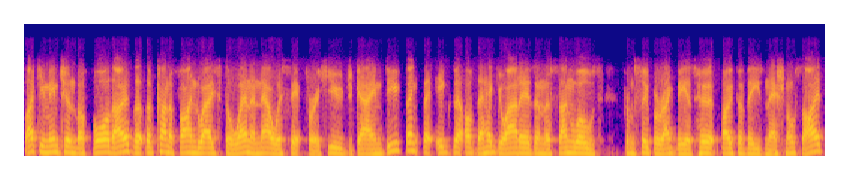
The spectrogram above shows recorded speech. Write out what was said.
like you mentioned before, though, that they've kind of found ways to win, and now we're set for a huge game. Do you think the exit of the Jaguares and the Sunwolves from Super Rugby has hurt both of these national sides?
